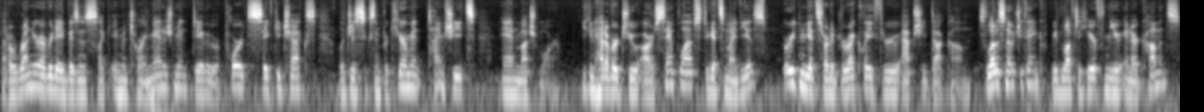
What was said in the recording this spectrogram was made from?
that'll run your everyday business like inventory management, daily reports, safety checks, logistics and procurement, timesheets, and much more. You can head over to our sample apps to get some ideas, or you can get started directly through appsheet.com. So let us know what you think. We'd love to hear from you in our comments.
